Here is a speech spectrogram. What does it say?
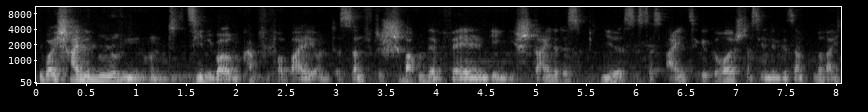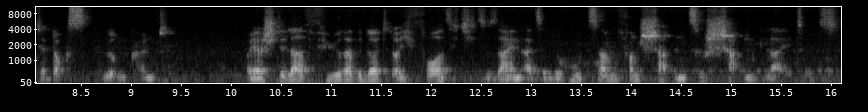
Über euch schreien die Möwen und ziehen über euren Köpfen vorbei und das sanfte Schwappen der Wellen gegen die Steine des Piers ist das einzige Geräusch, das ihr in dem gesamten Bereich der Docks hören könnt. Euer stiller Führer bedeutet euch vorsichtig zu sein, als er behutsam von Schatten zu Schatten gleitet.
